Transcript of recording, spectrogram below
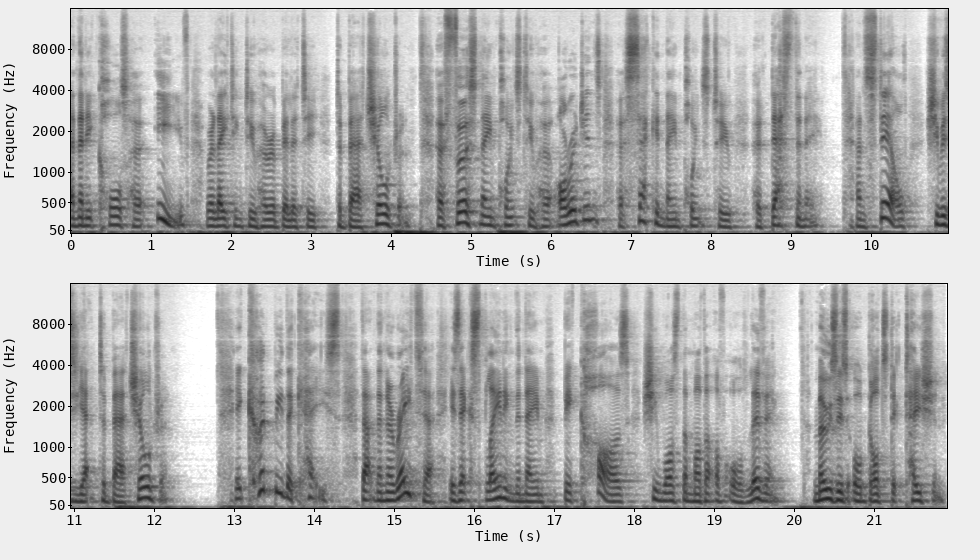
and then he calls her Eve, relating to her ability to bear children. Her first name points to her origins, her second name points to her destiny and still she was yet to bear children. It could be the case that the narrator is explaining the name because she was the mother of all living, Moses or God's dictation,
